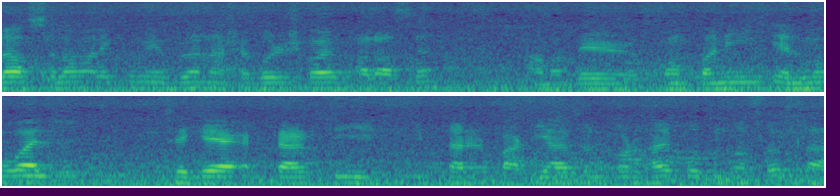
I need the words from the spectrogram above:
হ্যালো, আসসালামু আলাইকুম এভরিওয়ান, আশা করি সবাই ভালো আছেন। আমাদের কোম্পানি এল মোবাইল থেকে একটা আর কি ইফতারের পার্টি আয়োজন করা হয় প্রতি বছর। তা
